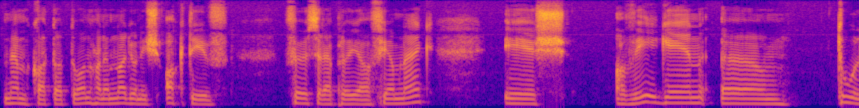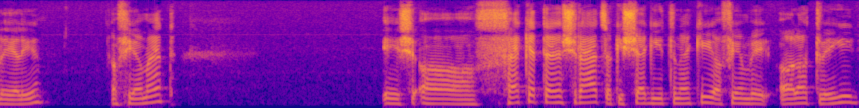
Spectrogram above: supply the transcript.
nem kataton, hanem nagyon is aktív főszereplője a filmnek, és a végén ö, túléli a filmet, és a fekete srác, aki segít neki a film vég, alatt végig,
